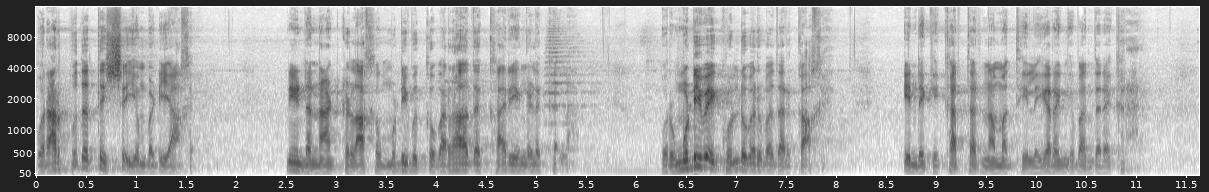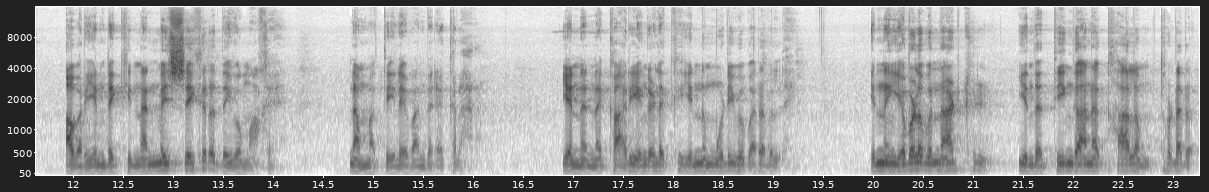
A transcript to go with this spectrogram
ஒரு அற்புதத்தை செய்யும்படியாக நீண்ட நாட்களாக முடிவுக்கு வராத காரியங்களுக்கெல்லாம் ஒரு முடிவை கொண்டு வருவதற்காக இன்றைக்கு கர்த்தர் நம்மத்தியில் இறங்கி வந்திருக்கிறார். அவர் இன்றைக்கு நன்மை செய்கிற தெய்வமாக நம் மத்தியிலே வந்திருக்கிறார். என்னென்ன காரியங்களுக்கு இன்னும் முடிவு வரவில்லை. இன்னும் எவ்வளவு நாட்கள் இந்த தீங்கான காலம் தொடரும்.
